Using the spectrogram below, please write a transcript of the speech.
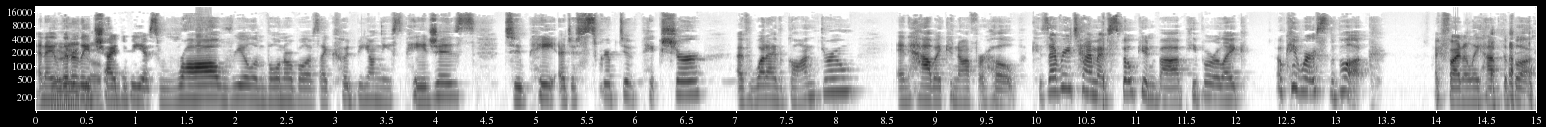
And I literally tried to be as raw, real, and vulnerable as I could be on these pages to paint a descriptive picture of what I've gone through and how I can offer hope. Because every time I've spoken, Bob, people are like, okay, where's the book? I finally have the book.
